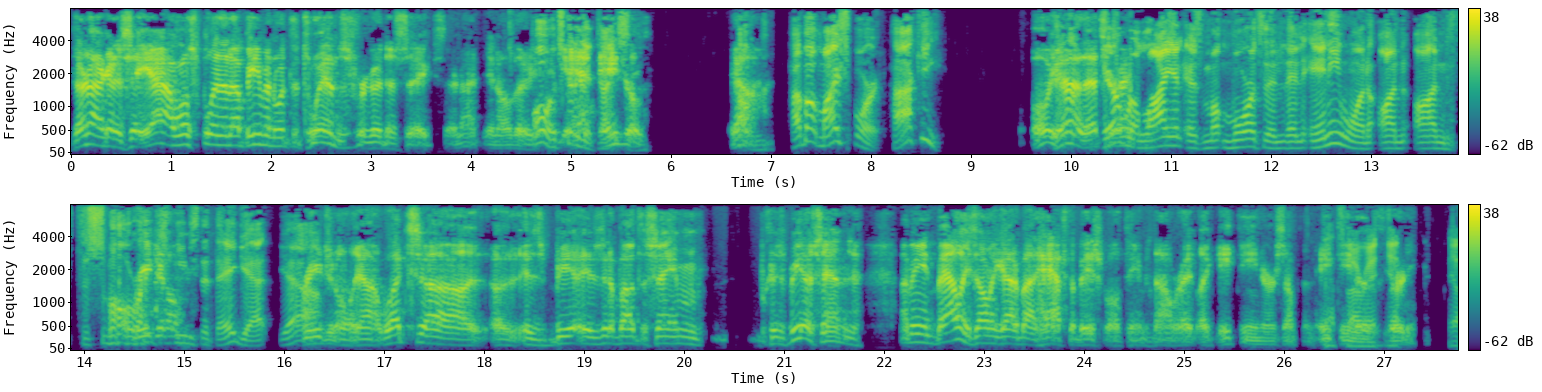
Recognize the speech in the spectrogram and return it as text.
they're not going to say, yeah, we'll split it up even with the Twins for goodness sakes. They're not, you know, the Oh, it's gonna get dicey. Yeah. Oh, how about my sport, hockey? Oh yeah, They're- that's they're right. reliant as mo- more than than anyone on on the small rate Regional. fees that they get. Yeah, Regional, yeah. What's uh, uh is B is it about the same? Because BSN, I mean, Bally's only got about half the baseball teams now, right? Like eighteen or something, eighteen or right, yep. thirty. yeah.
